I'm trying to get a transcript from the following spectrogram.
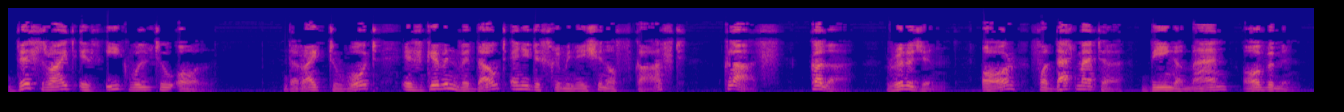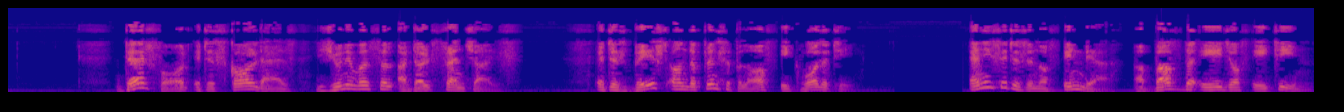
This right is equal to all. The right to vote is given without any discrimination of caste, class, color, religion, or, for that matter, being a man or woman. Therefore, it is called as Universal Adult Franchise. It is based on the principle of equality. Any citizen of India above the age of 18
